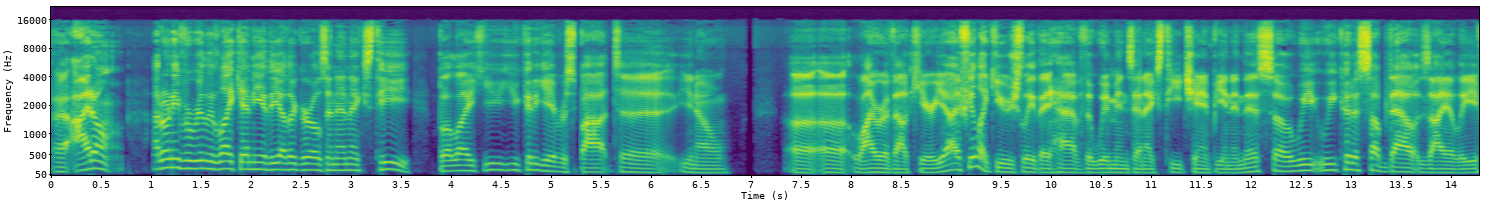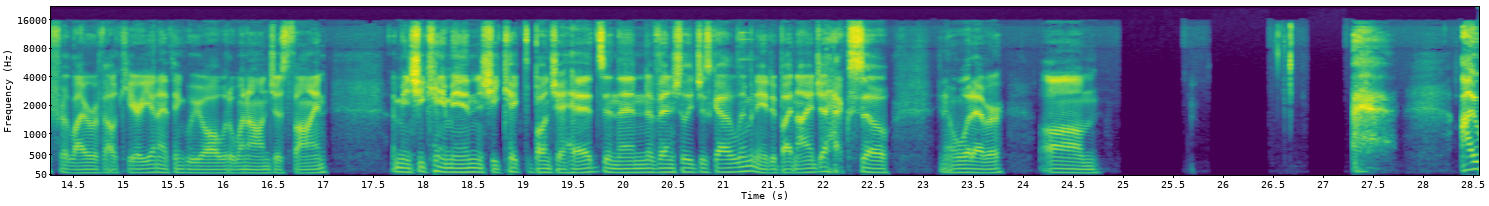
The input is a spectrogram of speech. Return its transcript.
I don't, I don't even really like any of the other girls in NXT. But like you, you could have gave her spot to, you know, uh, uh, Lyra Valkyria. I feel like usually they have the women's NXT champion in this, so we we could have subbed out Xia Li for Lyra Valkyria, and I think we all would have went on just fine. I mean, she came in and she kicked a bunch of heads, and then eventually just got eliminated by Nia Jax. So, you know, whatever. Um, I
